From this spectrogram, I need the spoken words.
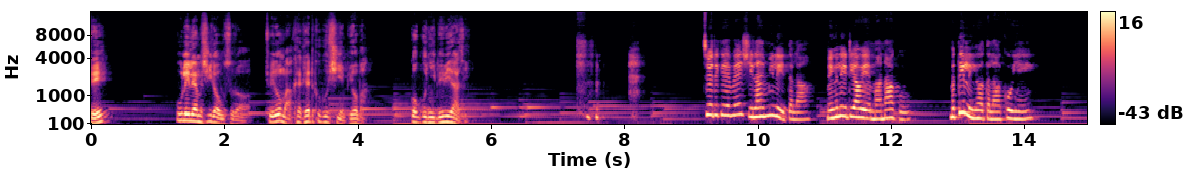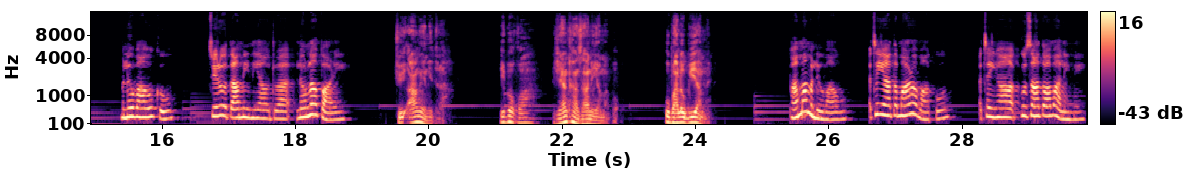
ကျွေဦးလေးလည်းမရှိတော့ဘူးဆိုတော့ကျွေတို့မှာအခက်အခဲတစ်ခုခုရှိရင်ပြောပါကိုကူညီပေးပြရစီ ကျွေတကယ်ပဲရီလိုက်မိလေသလားမိန်းကလေးတယောက်ရဲ့မာနကိုမသိလျော့သလားကိုရင်မလိုပါဘူးကိုကျွေးတို့သားမိနှစ်ယောက်အတွက်လုံလောက်ပါတယ်ကျွေအားငယ်နေသလားဒီပေါ့ကွာအရန်ခံစားနေရမှာပေါ့ကိုဘာလုပ်ပြရမလဲဘာမှမလိုပါဘူးအချိန်ကသမားတော့ပါကိုအချိန်ကကုစားသွားပါလိမ့်မယ်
